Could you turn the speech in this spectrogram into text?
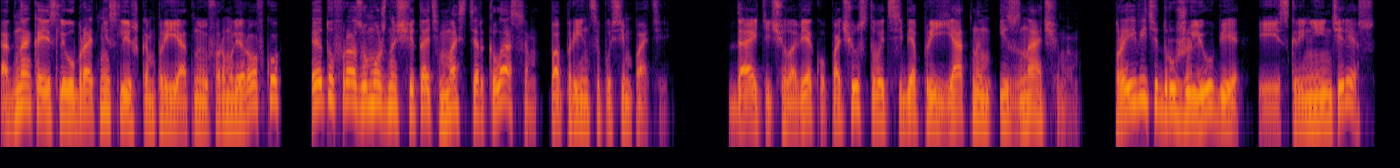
Однако, если убрать не слишком приятную формулировку, эту фразу можно считать мастер-классом по принципу симпатии. Дайте человеку почувствовать себя приятным и значимым. Проявите дружелюбие и искренний интерес,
